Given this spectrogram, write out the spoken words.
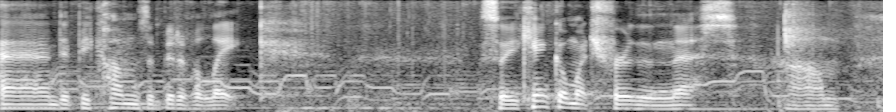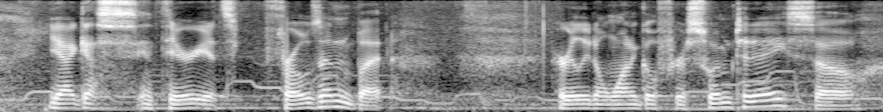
and it becomes a bit of a lake. So you can't go much further than this. Um, yeah, I guess in theory it's frozen, but I really don't want to go for a swim today, so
